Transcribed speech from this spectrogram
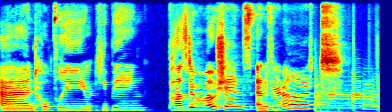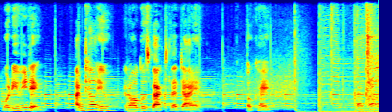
and hopefully you're keeping positive emotions. And if you're not, what are you eating? I'm telling you, it all goes back to that diet. Okay, that's all.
